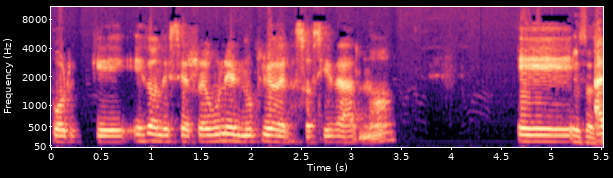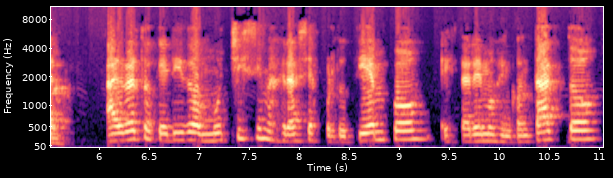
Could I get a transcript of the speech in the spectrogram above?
porque es donde se reúne el núcleo de la sociedad, ¿no? Eh. Al- Alberto, querido, muchísimas gracias por tu tiempo, estaremos en contacto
